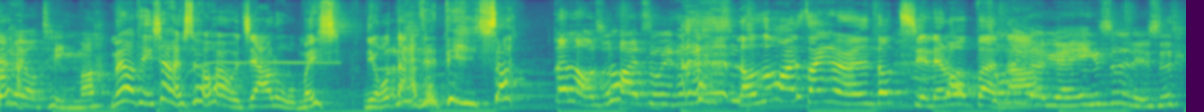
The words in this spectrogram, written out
他们有停吗？没有停下来，所以后来我加入，我们一起扭打在地上。但老师后来处理这件事，老师坏三个人都写联络本啊处理，的原因是你是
